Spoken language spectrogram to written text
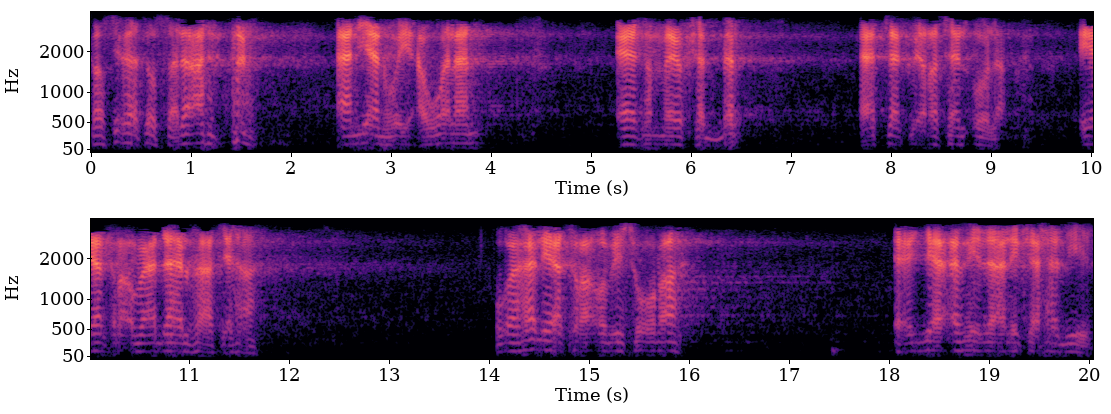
فصفة الصلاة أن ينوي أولا ثم يكبر التكبيرة الأولى يقرأ بعدها الفاتحة. وهل يقرأ بسورة؟ جاء في ذلك حديث.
